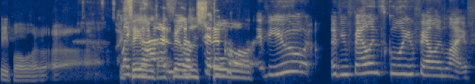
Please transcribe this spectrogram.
people, uh, I Like failed, that I failed the in pinnacle. school. If you if you fail in school, you fail in life.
